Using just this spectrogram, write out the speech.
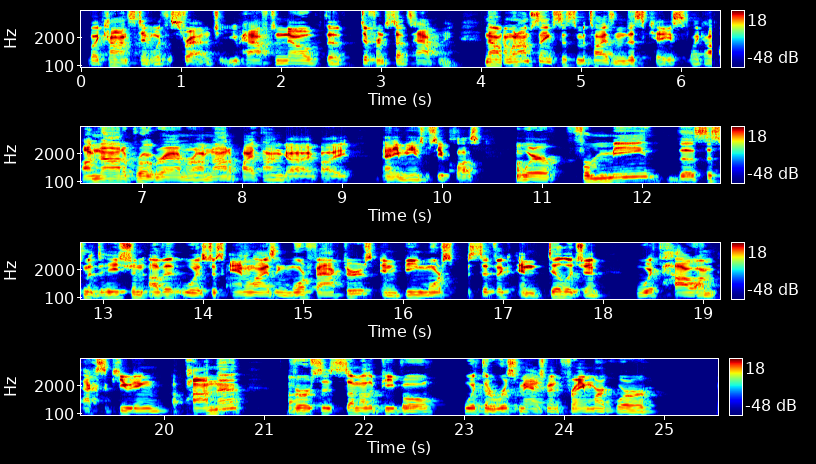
like constant with a strategy. You have to know the difference that's happening. Now, when I'm saying systematize in this case, like I'm not a programmer, I'm not a Python guy by any means or C plus, where for me, the systematization of it was just analyzing more factors and being more specific and diligent with how I'm executing upon that versus some other people with their risk management framework were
